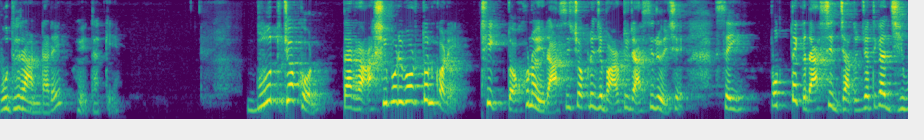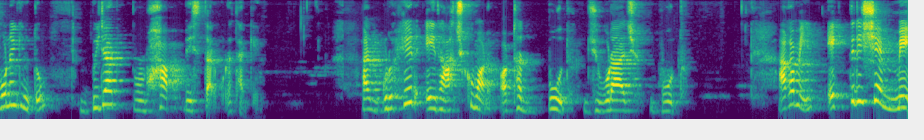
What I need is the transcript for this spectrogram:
বুধের আন্ডারে হয়ে থাকে। বুধ যখন তার রাশি পরিবর্তন করে, ঠিক তখন তখনই রাশিচক্রে যে বারোটি রাশি রয়েছে, সেই প্রত্যেক রাশির জাতক জাতিকার জীবনে কিন্তু বিরাট প্রভাব বিস্তার করে থাকে। আর গ্রহের এই রাজকুমার অর্থাৎ বুধ, যুবরাজ বুধ আগামী একত্রিশে মে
